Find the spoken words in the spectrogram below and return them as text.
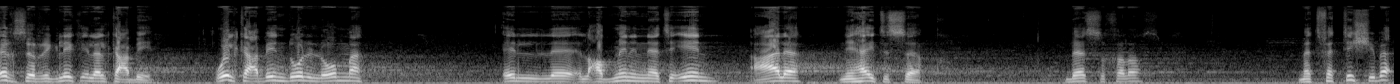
اغسل رجليك إلى الكعبين. والكعبين دول اللي هم العظمين الناتئين على نهاية الساق. بس خلاص. ما تفتش بقى.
